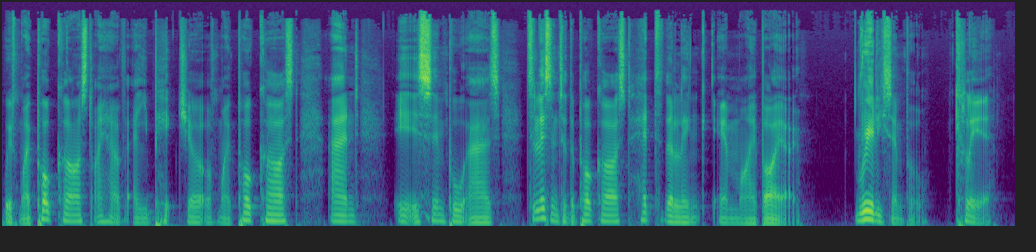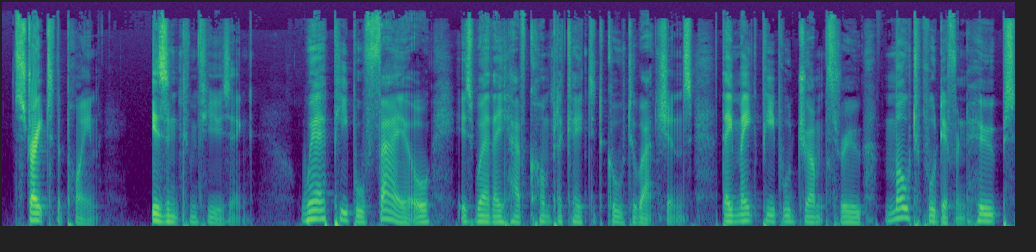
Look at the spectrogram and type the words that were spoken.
with my podcast, I have a picture of my podcast, and it is simple as to listen to the podcast, head to the link in my bio. Really simple, clear, straight to the point, isn't confusing. Where people fail is where they have complicated call to actions. They make people jump through multiple different hoops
